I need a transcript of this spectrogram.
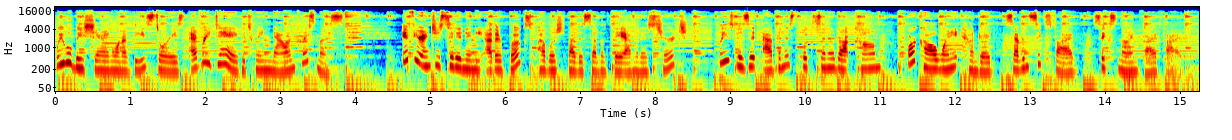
we will be sharing one of these stories every day between now and Christmas. If you're interested in any other books published by the Seventh day Adventist Church, please visit AdventistBookCenter.com or call 1 800 765 6955.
